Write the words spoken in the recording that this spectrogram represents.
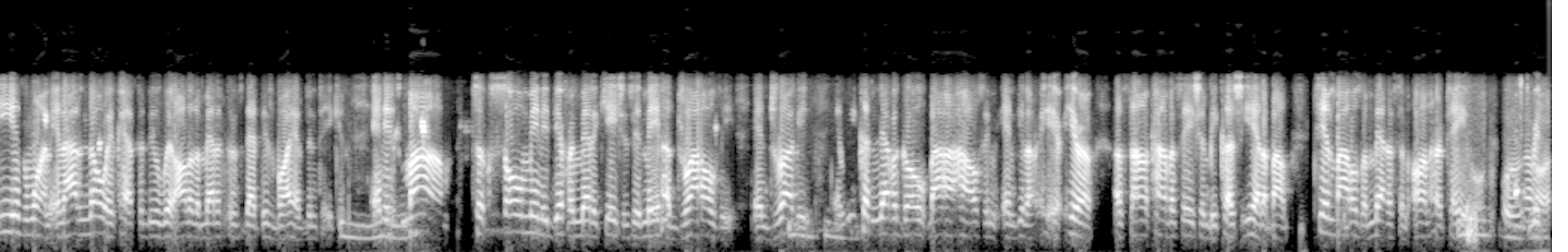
he is one. And I know it has to do with all of the medicines that this boy has been taking. Mm-hmm. And his mom took so many different medications. It made her drowsy and druggy. Mm-hmm. And we could never go by her house and, and get a hear, hear a, a sound conversation because she had about 10 bottles of medicine on her table. Oh.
